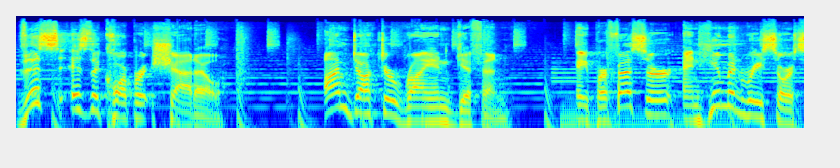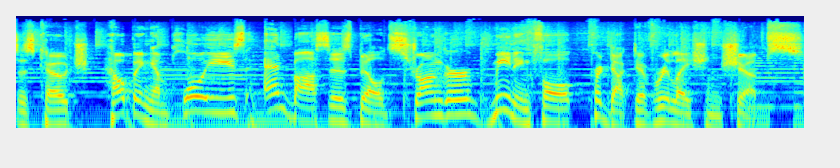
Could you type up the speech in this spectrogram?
This is the Corporate Shadow. I'm Dr. Ryan Giffen, a professor and human resources coach helping employees and bosses build stronger, meaningful, productive relationships.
